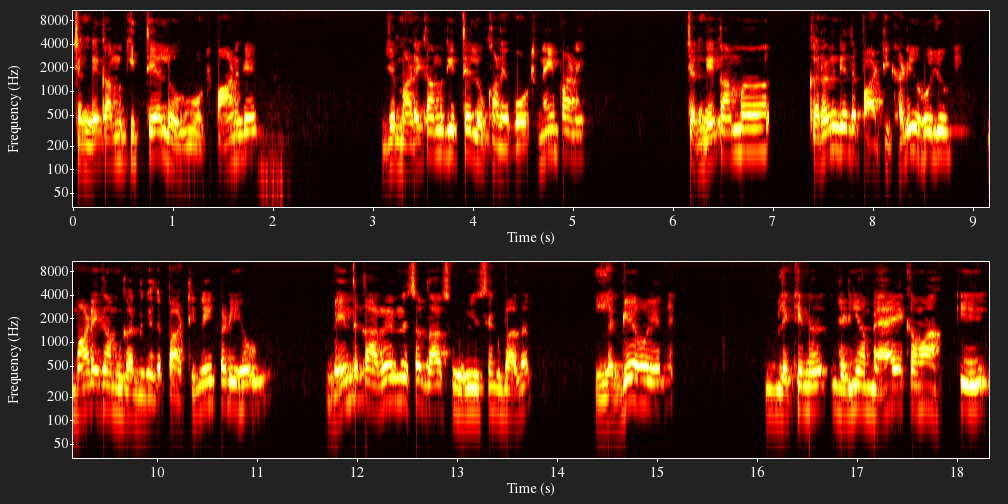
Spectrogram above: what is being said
ਚੰਗੇ ਕੰਮ ਕੀਤੇ ਆ, ਲੋਕ ਵੋਟ ਪਾਣਗੇ। ਜੇ ਮਾੜੇ ਕੰਮ ਕੀਤੇ, ਲੋਕਾਂ ਨੇ ਵੋਟ ਨਹੀਂ ਪਾਣੀ। ਚੰਗੇ ਕੰਮ ਕਰਨਗੇ ਤਾਂ ਪਾਰਟੀ ਖੜੀ ਹੋ ਜਾਊਗੀ। ਮਾੜੇ ਕੰਮ ਕਰਨਗੇ ਤਾਂ ਪਾਰਟੀ ਨਹੀਂ ਖੜੀ ਹੋਊਗੀ। ਮਿਹਨਤ ਕਰ ਰਹੇ ਨੇ ਸਰਦਾਰ ਸੁਖਬੀਰ ਸਿੰਘ ਬਾਦਲ। ਲੱਗੇ ਹੋਏ ਨੇ। ਲੇਕਿਨ ਜਿਹੜੀਆਂ ਮੈਂ ਇਹ ਕਹਾਂ ਕਿ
